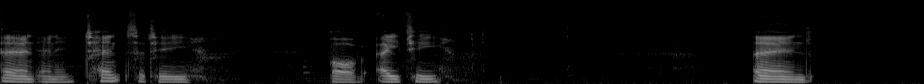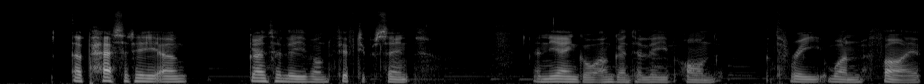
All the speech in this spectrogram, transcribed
and an intensity of 80 and opacity I'm going to leave on 50% and the angle I'm going to leave on 315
